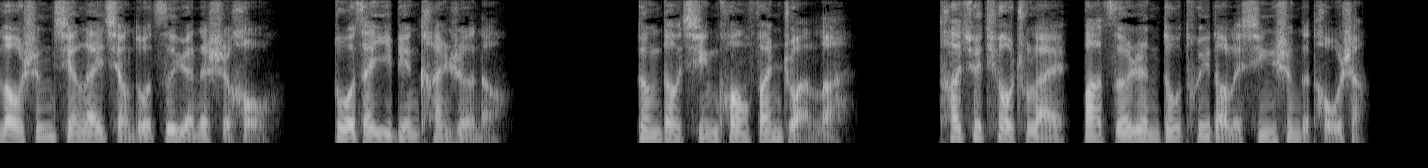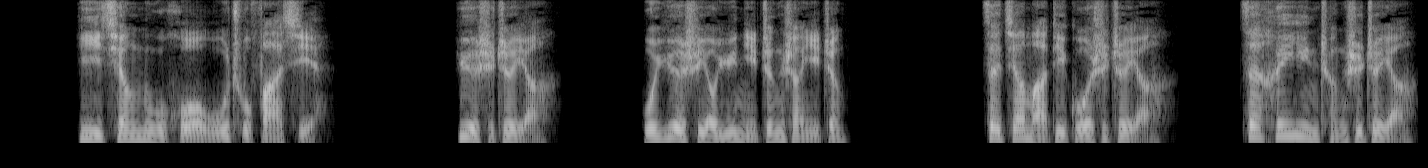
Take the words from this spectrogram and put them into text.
老生前来抢夺资源的时候，躲在一边看热闹。等到情况翻转了，他却跳出来，把责任都推到了新生的头上，一腔怒火无处发泄。越是这样，我越是要与你争上一争。在加玛帝国是这样，在黑印城是这样，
